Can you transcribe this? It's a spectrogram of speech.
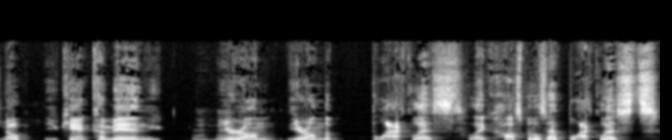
nope you can't come in you, Mhm. you're on you're on the blacklist like hospitals have blacklists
